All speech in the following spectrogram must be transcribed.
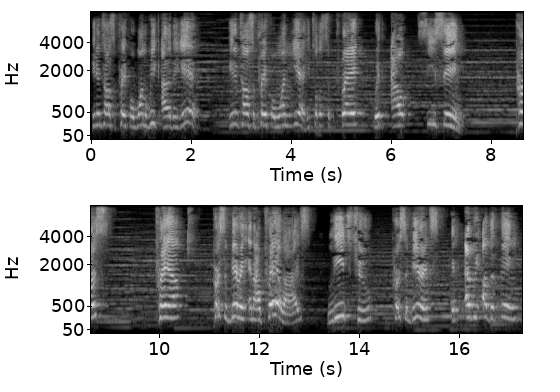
He didn't tell us to pray for one week out of the year. He didn't tell us to pray for one year. He told us to pray without ceasing. Pers- prayer, persevering in our prayer lives leads to perseverance in every other thing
